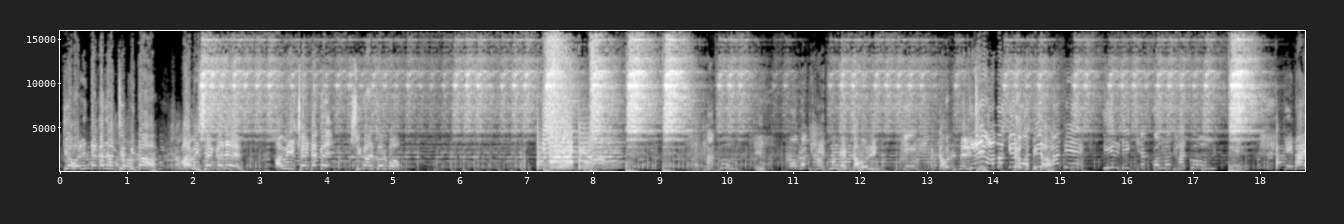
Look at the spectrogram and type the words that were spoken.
একটি হরিণ দেখা যাচ্ছে পিতা। আমি সেখানে আমি সেটাকে স্বীকার করব। একটা হরিণ একটা হরিণ মেরেছি। দেখো পিতা। তীর নিক্ষেপ করল ঠাকুর? কে ভাই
